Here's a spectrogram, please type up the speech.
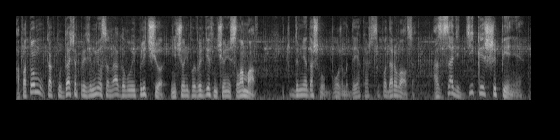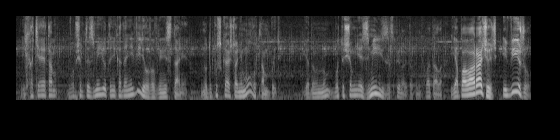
а потом как-то удачно приземлился на голову и плечо, ничего не повредив, ничего не сломав. И тут до меня дошло, боже мой, да я, кажется, подорвался. А сзади дикое шипение – и хотя я там, в общем-то, змею-то никогда не видел в Афганистане, но допускаю, что они могут там быть. Я думаю, ну вот еще мне змеи за спиной только не хватало. Я поворачиваюсь и вижу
